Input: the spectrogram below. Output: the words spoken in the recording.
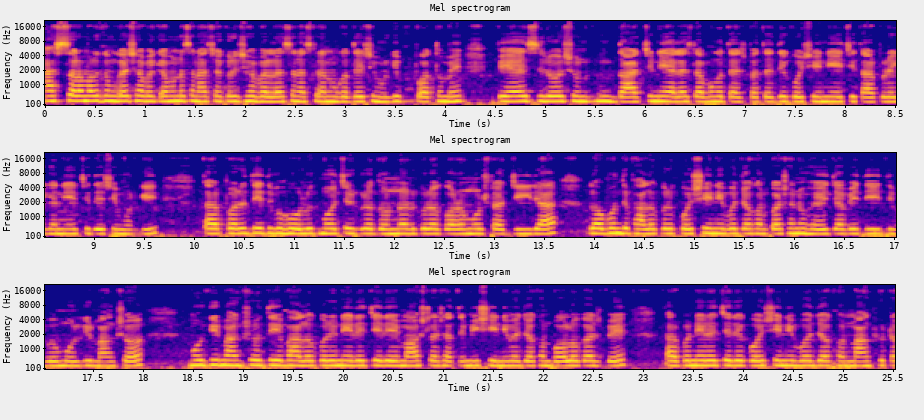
আসসালামু আলাইকুম গাই সবাই কেমন আছেন? আশা করি সবাই ভালো আছেন। আজকে রান্না করতে মুরগি প্রথমে পেঁয়াজ, রসুন, দারচিনি, এলাচ, লবঙ্গ, তেজপাতা দিয়ে কষিয়ে নিয়েছি। তারপরে এখানে নিয়েছি দেশি মুরগি। তারপরে দিয়ে দেবো হলুদ মরিচের গুঁড়ো, ধন্যার গুঁড়ো, গরম মশলা, জিরা, লবণ দিয়ে ভালো করে কষিয়ে নিব। যখন কষানো হয়ে যাবে দিয়ে দিব মুরগির মাংস। মুরগির মাংস দিয়ে ভালো করে নেড়ে চেড়ে মশলার সাথে মিশিয়ে নিব। যখন বলক আসবে, তারপর নেড়ে চেড়ে কষিয়ে নিব। যখন মাংসটা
